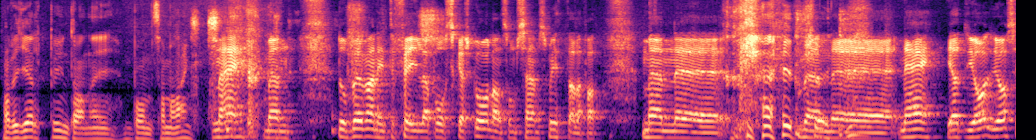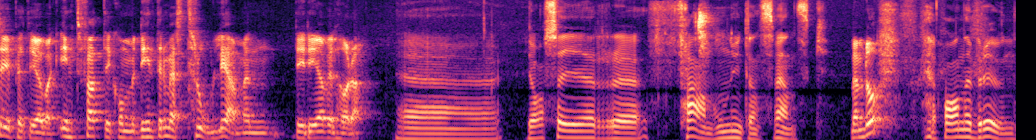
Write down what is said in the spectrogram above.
Ja, det hjälper ju inte han i Bond-sammanhang. nej, men då behöver han inte faila på Oscarsgalan som Sam Smith i alla fall. Men, eh, men eh, nej, jag, jag, jag säger Peter Jöback. Inte för att det kommer, det är inte det mest troliga, men det är det jag vill höra. Eh, jag säger... fan, hon är ju inte ens svensk. Vem då? Brun.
